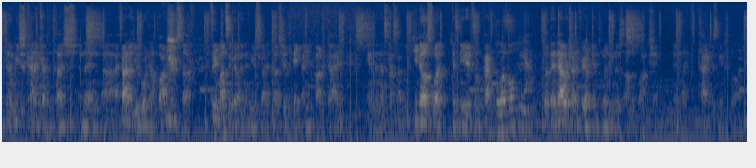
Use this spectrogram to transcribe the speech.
and then we just kind of kept in touch. And then uh, I found out he was working on blockchain stuff three months ago, and then we just got in touch. He was like, "Hey, I need a product guy," and then that's kind of started. He knows what is needed from a practical level, Yeah. but then now we're trying to figure out implementing this on the blockchain and like tying this new technology.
